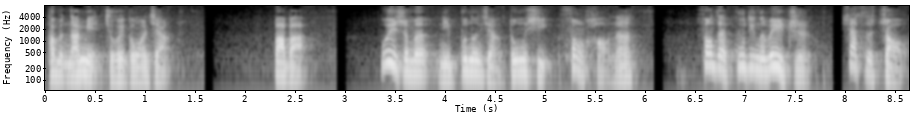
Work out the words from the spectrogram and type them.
他们难免就会跟我讲：“爸爸，为什么你不能将东西放好呢？放在固定的位置，下次找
